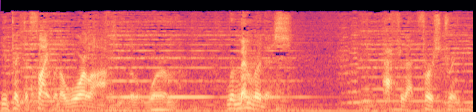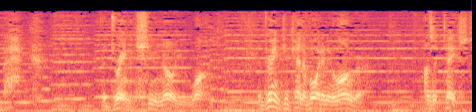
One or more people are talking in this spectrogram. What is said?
You picked a fight with a warlock, you little worm. Remember this. After that first drink back. The drink you know you want. The drink you can't avoid any longer. How's it taste?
